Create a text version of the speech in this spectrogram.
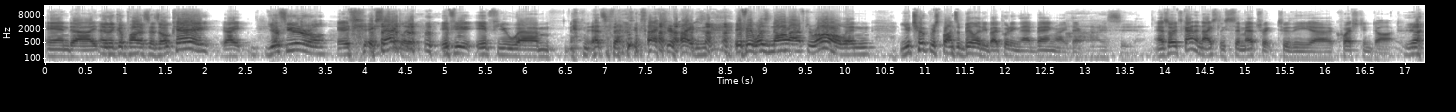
and uh, and the compiler says, "Okay, right. your funeral." It's- exactly. if you if you um, that's that's exactly right. If it was null after all, then you took responsibility by putting that bang right there. I see. And so it's kind of nicely symmetric to the uh, question dot, Yeah.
